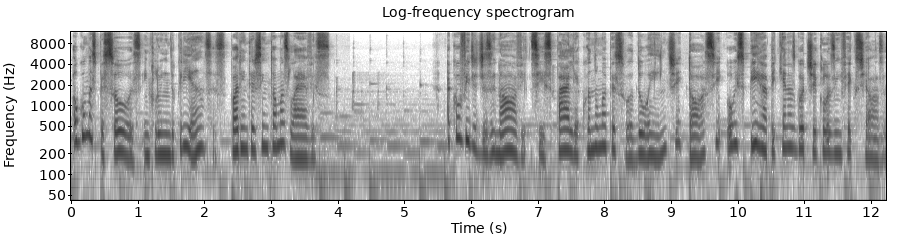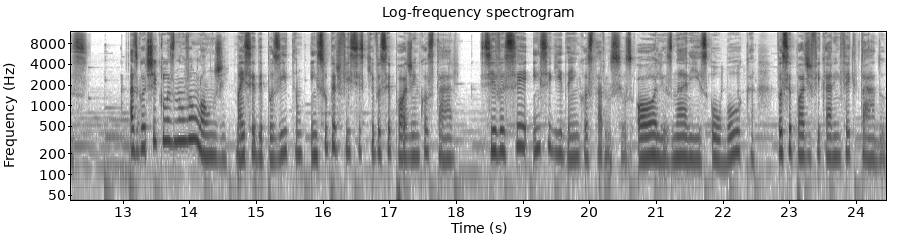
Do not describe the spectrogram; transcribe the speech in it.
Algumas pessoas, incluindo crianças, podem ter sintomas leves. A Covid-19 se espalha quando uma pessoa doente tosse ou espirra pequenas gotículas infecciosas. As gotículas não vão longe, mas se depositam em superfícies que você pode encostar. Se você em seguida encostar nos seus olhos, nariz ou boca, você pode ficar infectado.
